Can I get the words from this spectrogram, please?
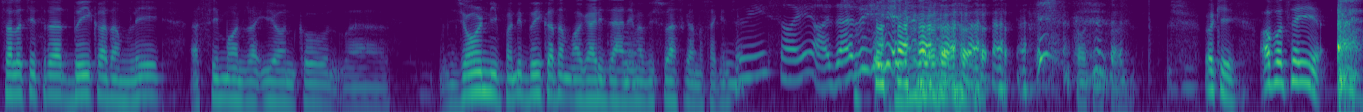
चलचित्र दुई कदमले सिमन र इयनको जर्नी पनि दुई कदम अगाडि जानेमा विश्वास गर्न सकिन्छ? दुई सय हजार। ओके अब चाहिँ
